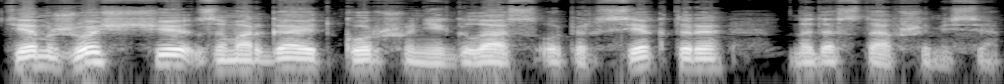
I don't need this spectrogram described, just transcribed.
Тем жестче заморгает коршуний глаз оперсектора над оставшимися.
